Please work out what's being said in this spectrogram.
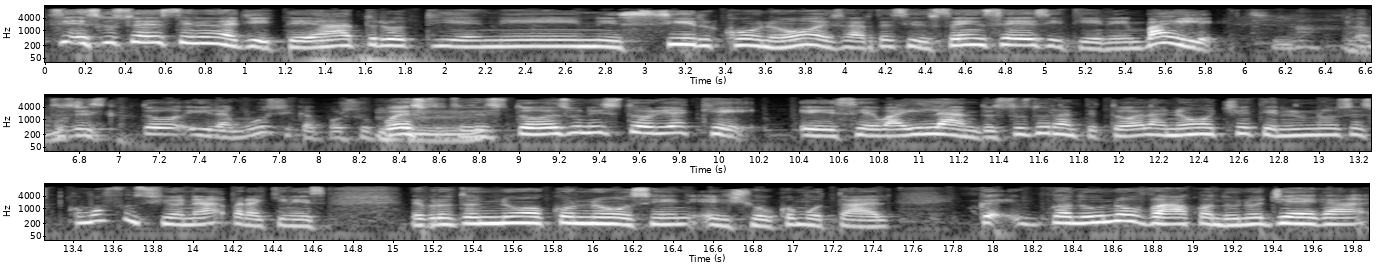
Sí, es que ustedes tienen allí teatro, tienen circo, ¿no? Es artes circenses y tienen baile. La Entonces, música. y la música, por supuesto. Entonces, todo es una historia que eh, se va bailando. Esto es durante toda la noche. Tienen unos. ¿Cómo funciona para quienes de pronto no conocen el show como tal? Cu- Cuando uno va, cuando uno llega,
